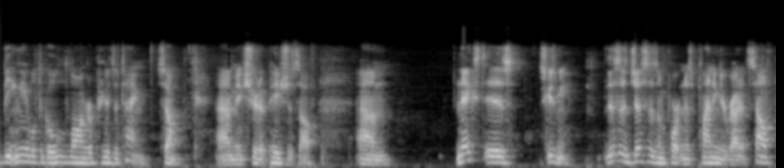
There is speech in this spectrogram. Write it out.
being able to go longer periods of time. So uh, make sure to pace yourself. Um, next is, excuse me, this is just as important as planning your route itself,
